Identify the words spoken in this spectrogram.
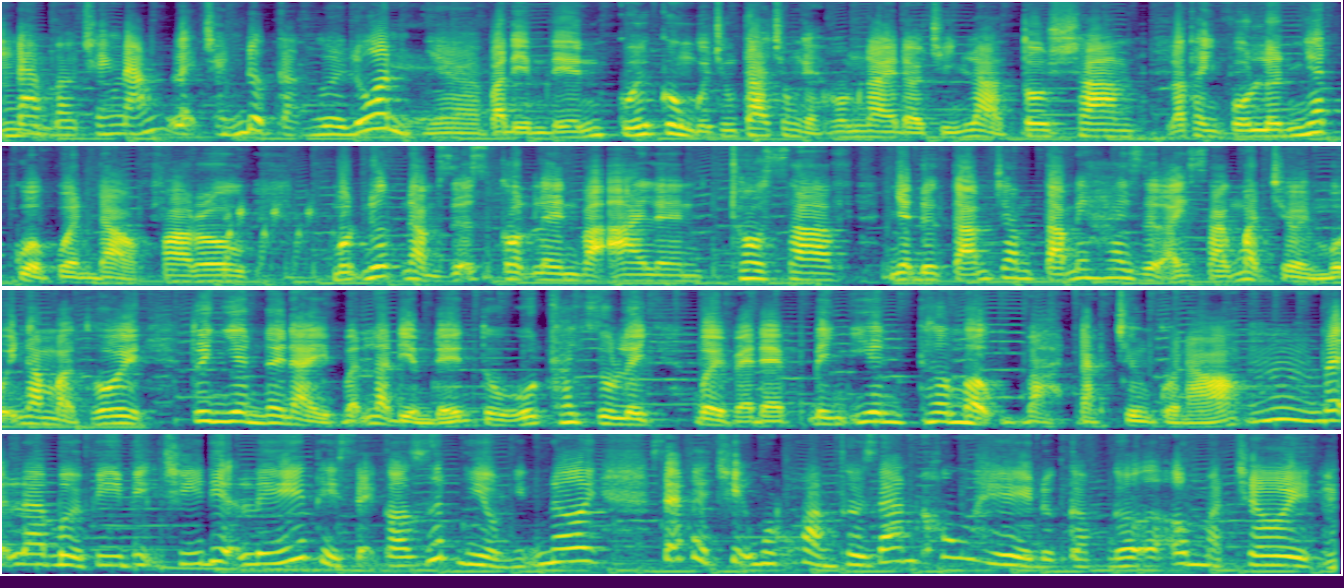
Ừ. đảm bảo tránh nắng lại tránh được cả người luôn. Yeah, và điểm đến cuối cùng của chúng ta trong ngày hôm nay đó chính là Tosham, là thành phố lớn nhất của quần đảo Faroe. Một nước nằm giữa Scotland và Ireland, Tosav nhận được 882 giờ ánh sáng mặt trời mỗi năm mà thôi. Tuy nhiên nơi này vẫn là điểm đến thu hút khách du lịch bởi vẻ đẹp bình yên, thơ mộng và đặc trưng của nó. Ừ, vậy là bởi vì vị trí địa lý thì sẽ có rất nhiều những nơi sẽ phải chịu một khoảng thời gian không hề được gặp gỡ ông mặt trời Ừ.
